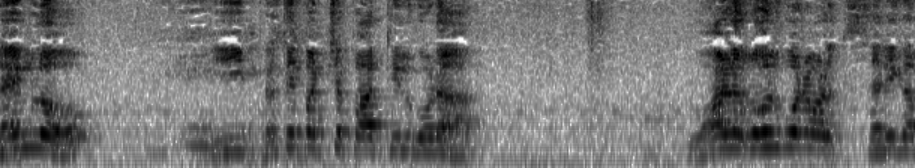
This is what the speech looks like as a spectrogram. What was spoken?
టైంలో ఈ ప్రతిపక్ష పార్టీలు కూడా వాళ్ళ రోల్ కూడా వాళ్ళకి సరిగా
